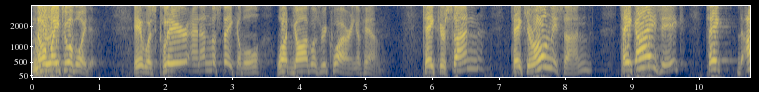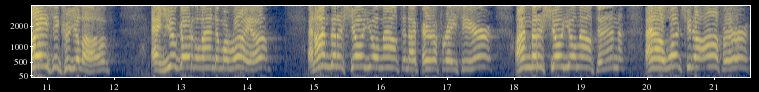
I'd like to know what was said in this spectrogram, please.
No way to avoid it. It was clear and unmistakable what God was requiring of him. Take your son, take your only son, take Isaac, take Isaac who you love, and you go to the land of Moriah, and I'm going to show you a mountain, I paraphrase here. I'm going to show you a mountain, and I want you to offer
